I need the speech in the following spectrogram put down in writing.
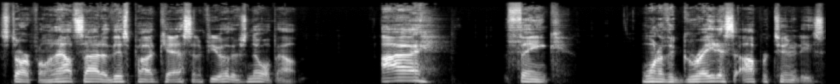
Starkville and outside of this podcast and a few others know about. I think one of the greatest opportunities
